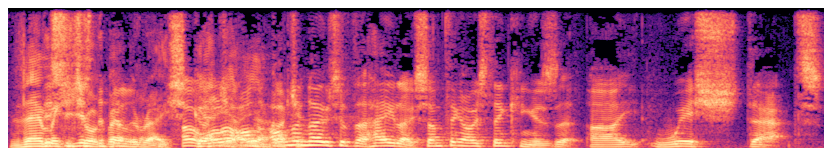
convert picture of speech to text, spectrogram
Then This we can talk the about the race. Oh, Gotcha, well, on, yeah. on the note of the Halo, something I was thinking is that I wish that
